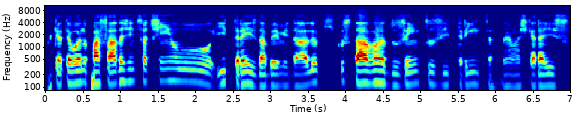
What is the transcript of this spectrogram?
Porque até o ano passado a gente só tinha o i3 da BMW que custava 230, né? Eu acho que era isso.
